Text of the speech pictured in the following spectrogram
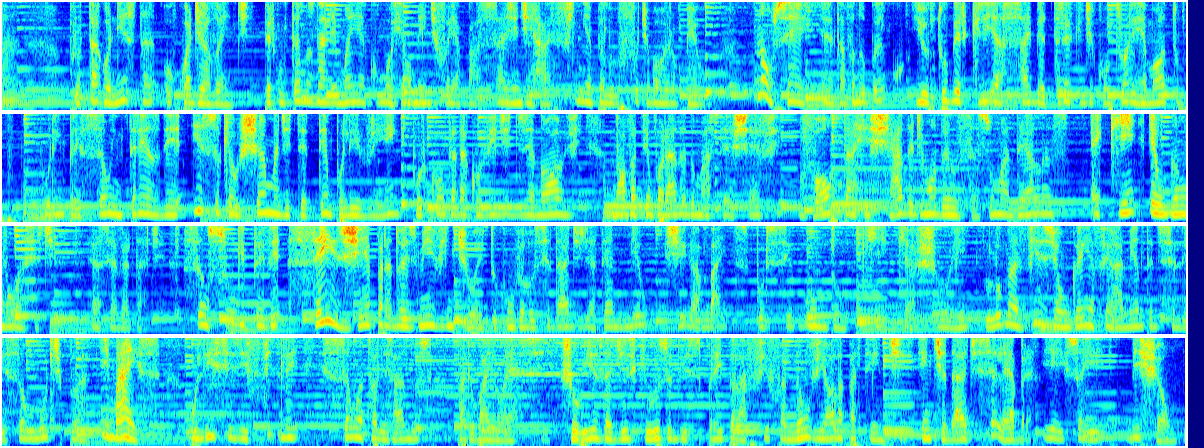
Protagonista ou coadjuvante? Perguntamos na Alemanha como realmente foi a passagem de Rafinha pelo futebol europeu. Não sei, ele estava no banco. Youtuber cria Cybertruck de controle remoto por impressão em 3D. Isso que eu chamo de ter tempo livre, hein? Por conta da Covid-19, nova temporada do Masterchef volta recheada de mudanças. Uma delas é que eu não vou assistir. Essa é a verdade. Samsung prevê 6G para 2028 com velocidade de até 1000 GB por segundo. O que, que achou, hein? Luma Vision ganha ferramenta de seleção múltipla e mais. Ulisses e Fiddly são atualizados para o iOS. Juíza diz que o uso de spray pela FIFA não viola patente. Entidade celebra. E é isso aí, bichão.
